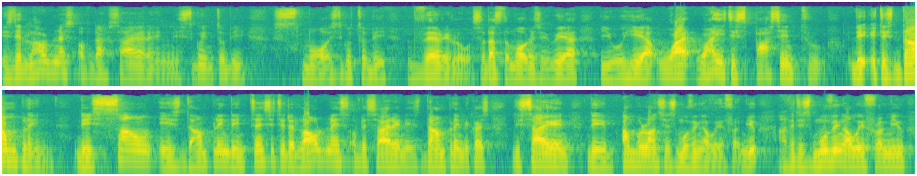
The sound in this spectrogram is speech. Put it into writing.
is the loudness of that siren is going to be small. It's going to be very low. So that's the more reason where you hear why, why it is passing through. The, it is damping. The sound is damping. The intensity, the loudness of the siren is damping because the siren, the ambulance is moving away from you. And if it is moving away from you,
